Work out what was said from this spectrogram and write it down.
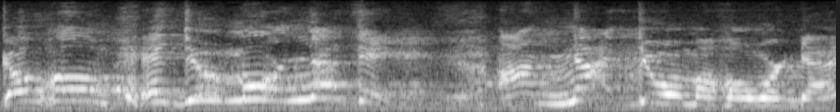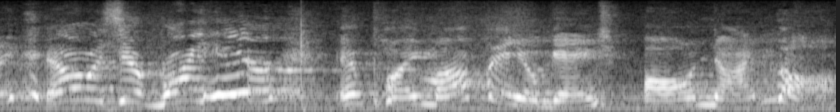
Go home and do more nothing." I'm not doing my homework, Daddy, and I'm gonna sit right here and play my video games all night long.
